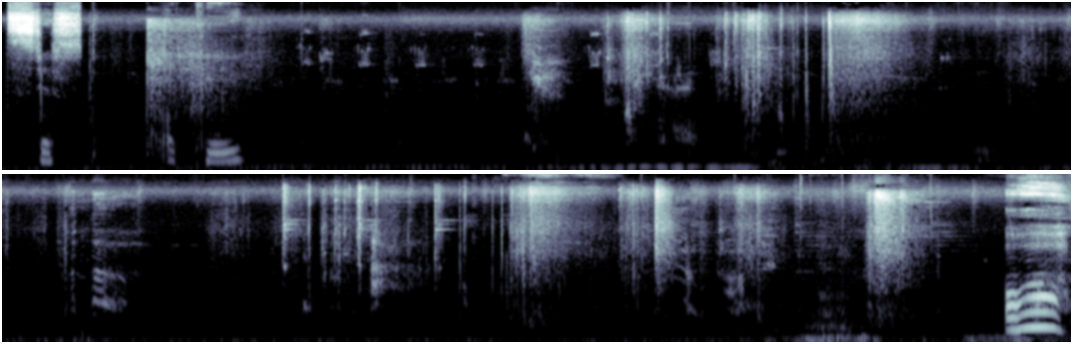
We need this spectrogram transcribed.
Let's just okay Oh!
